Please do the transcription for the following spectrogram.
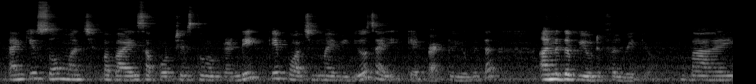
Thank you so much bye support చేస్తూ ఉండండి. Keep watching my videos I get back to you with another beautiful video bye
